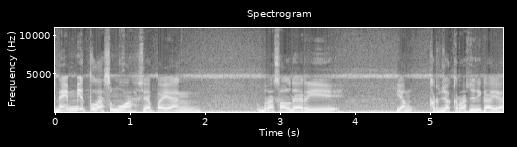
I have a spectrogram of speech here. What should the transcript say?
Name it lah semua siapa yang berasal dari yang kerja keras jadi kaya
